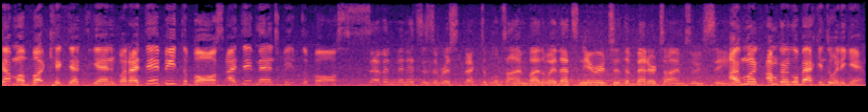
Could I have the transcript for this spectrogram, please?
Got my butt kicked at the end, but I did beat the boss. I did manage to beat the boss. Seven minutes is a respectable time, by the way. That's nearer to the better times we've seen. I'm gonna, I'm gonna go back and do it again.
